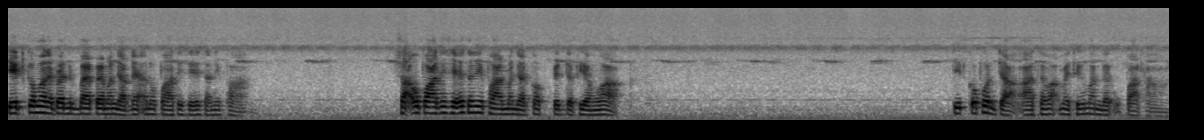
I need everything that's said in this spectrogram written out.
จิตก็ไม่ได้เป็นไปไปบัญญัติในอนุปาทิเสสนิพพานสัอุปาทิเสสนิพพานบัญญัติก็เป็นแต่เพียงว่า จิตก็พ้นจากอาสวะไม่ถึงมันโดยอุปาทาน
